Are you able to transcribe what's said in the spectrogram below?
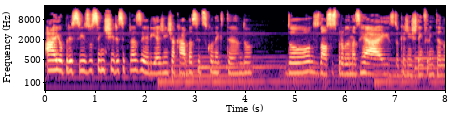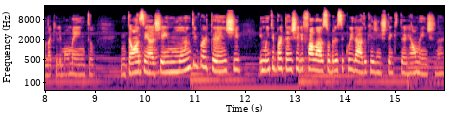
ah, eu preciso sentir esse prazer, e a gente acaba se desconectando do- dos nossos problemas reais, do que a gente está enfrentando naquele momento. Então, assim, eu achei muito importante e muito importante ele falar sobre esse cuidado que a gente tem que ter realmente, né?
